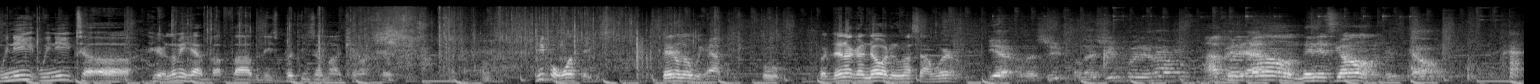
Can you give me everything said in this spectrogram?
we need we need to uh here. Let me have about five of these. Put these on my account. People want these. They don't know we have them, Cool. but they're not gonna know it unless I wear them. Yeah, unless you unless you put it on. I put it on, then it's gone. It's gone.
